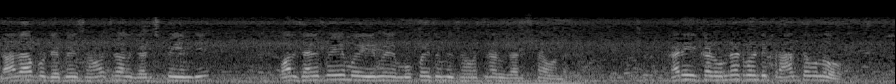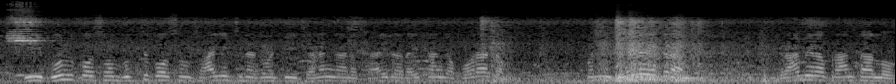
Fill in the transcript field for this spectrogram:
దాదాపు డెబ్బై సంవత్సరాలు గడిచిపోయింది. వాళ్ళు చనిపోయి మ- ఇరవై ముప్పై తొమ్మిది సంవత్సరాలు గడుస్తూ ఉన్నారు. కానీ ఇక్కడ ఉన్నటువంటి ప్రాంతంలో ఈ భూమి కోసం భుక్తి కోసం సాగించినటువంటి తెలంగాణ సాయుధ రైతాంగ పోరాటం కొన్ని వేల ఎకరాలు గ్రామీణ ప్రాంతాల్లో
